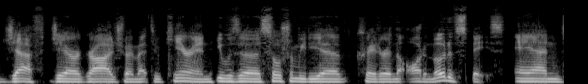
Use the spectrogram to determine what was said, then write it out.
Jeff, JR Garage, who I met through Kieran, he was a social media creator in the automotive space. And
